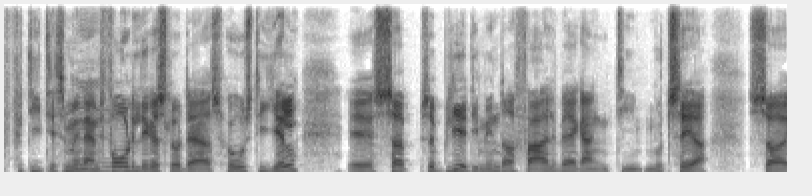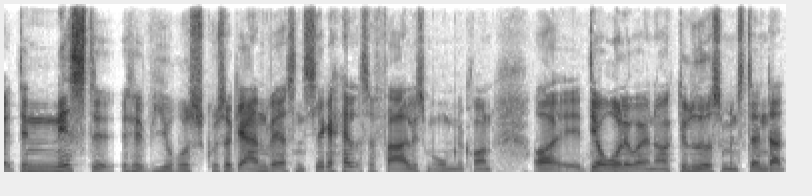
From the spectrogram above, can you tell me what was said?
fordi det simpelthen mm. er en mm. fordel ikke at slå deres host ihjel, øh, så, så bliver de mindre farlige hver gang de muterer. Så den næste øh, virus skulle så gerne være sådan cirka halvt så farlig som omikron, og øh, det overlever jeg nok. Det lyder som en standard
